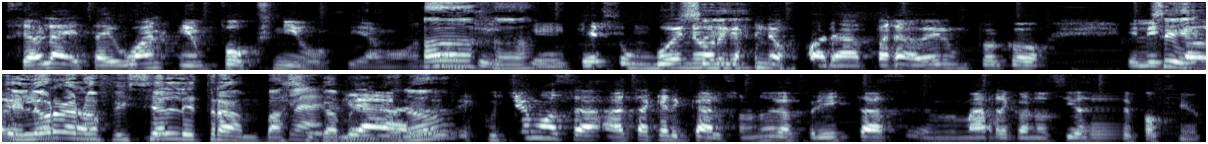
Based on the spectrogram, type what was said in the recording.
se habla de Taiwán en Fox News, digamos, ¿no? que, Ajá. que- que es un buen Sí. órgano para, para ver un poco el sí estado de el órgano cosas. oficial de Trump, básicamente, Claro, ¿no? Escuchemos a, a Tucker Carlson, uno de los periodistas más reconocidos de Fox News.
